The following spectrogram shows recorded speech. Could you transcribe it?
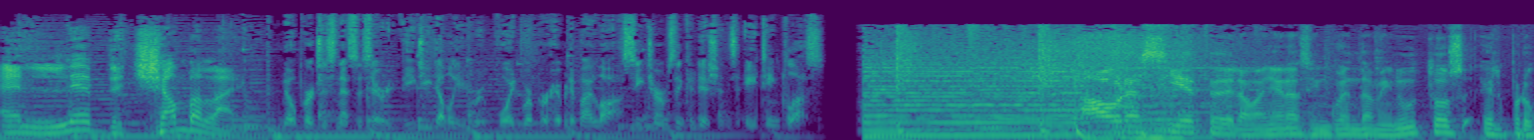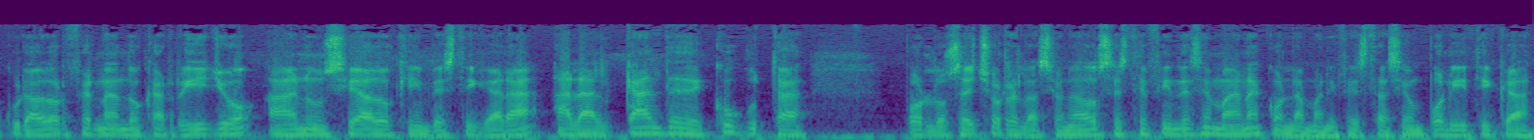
and live the Chumba life. No purchase necessary. BGW. Void were prohibited by law. See terms and conditions. 18 plus. Ahora 7 de la mañana, 50 minutos, el procurador Fernando Carrillo ha anunciado que investigará al alcalde de Cúcuta por los hechos relacionados este fin de semana con la manifestación política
